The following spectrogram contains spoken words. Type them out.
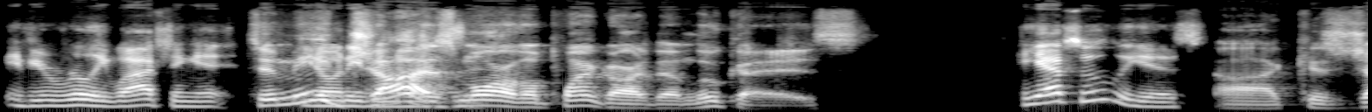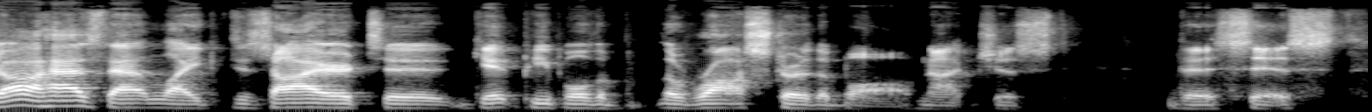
if you're really watching it, to me, Ja is more of a point guard than Luka is. He absolutely is. Because uh, Ja has that like desire to get people the, the roster the ball, not just the assist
